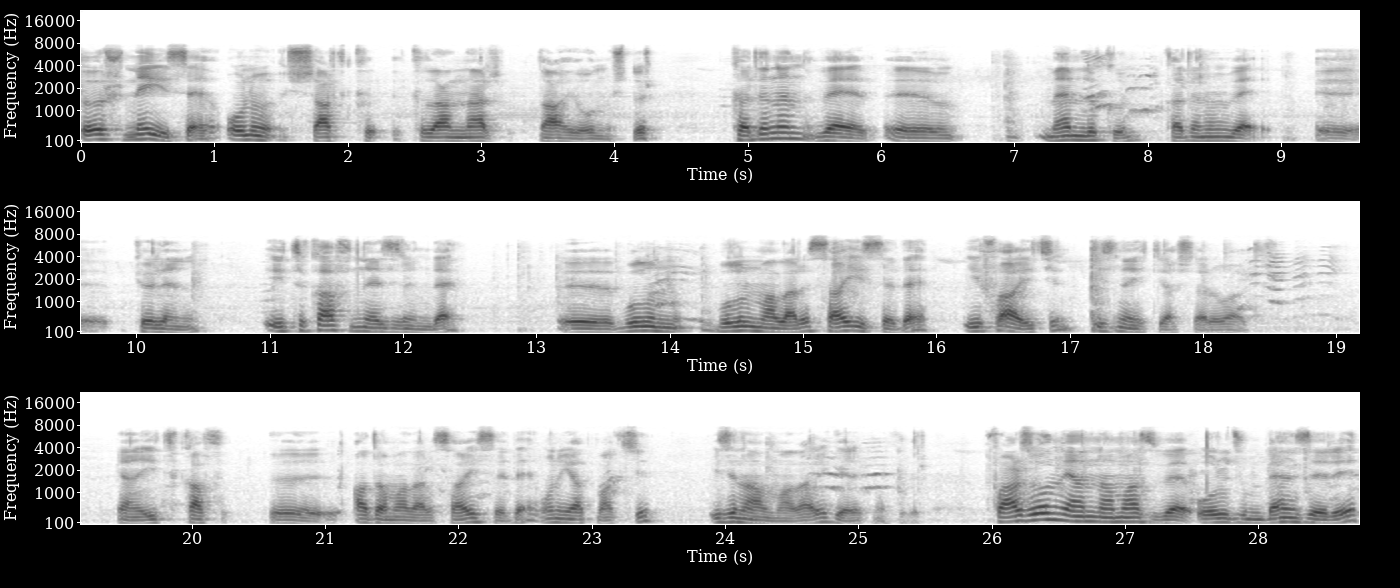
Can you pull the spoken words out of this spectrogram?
örf neyse onu şart kılanlar dahi olmuştur. Kadının ve e, memlukun, kadının ve e, kölenin itikaf nezdinde e, bulun, bulunmaları sayı ise de ifa için izne ihtiyaçları vardır. Yani itikaf e, adamaları sayı ise de onu yapmak için izin almaları gerekmektedir. Farz olmayan namaz ve orucun benzeri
